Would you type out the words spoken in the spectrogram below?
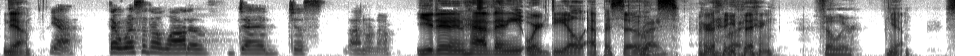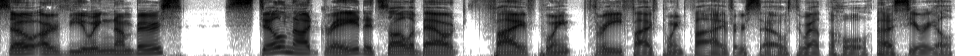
Yeah. Yeah. There wasn't a lot of dead, just, I don't know. You didn't have any ordeal episodes Right. or Right. anything. Filler. Yeah. So our viewing numbers still not great. It's all about 5.3, 5.5 or so throughout the whole uh, serial.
